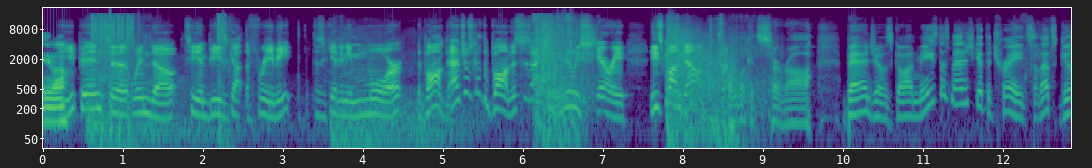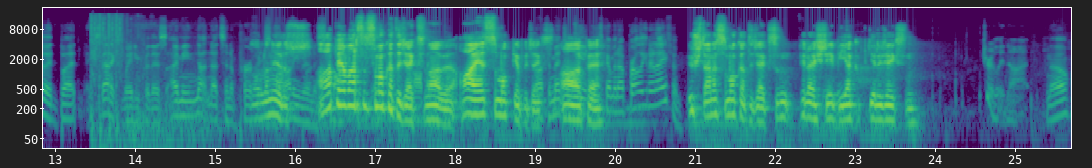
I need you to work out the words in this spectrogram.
Eyvah. Deep into window. TMB's got the freebie. Does it get any more? The bomb. Banjo's got the bomb. This is actually really scary. He's gone down. oh, look at Sarah. Banjo's gone. Maze does manage to get the trade, so that's good, but Ecstatic's waiting for this. I mean, not nuts in a perfect Zorlanıyoruz. AP varsa smoke atacaksın abi. A'ya smoke yapacaksın. AP. TMB's coming up, probably gonna knife him. 3 tane smoke atacaksın. Flashlayıp yakıp gireceksin. Surely not. No,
